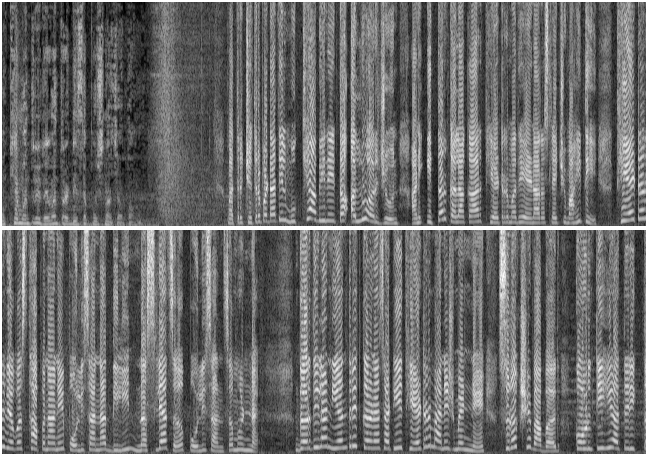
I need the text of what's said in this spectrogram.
मुख्यमंत्री रेवंत रेड्डी से पूछना चाहता हूं। मात्र चित्रपटातील मुख्य अभिनेता अल्लू अर्जुन आणि इतर कलाकार थिएटरमध्ये येणार असल्याची माहिती थिएटर व्यवस्थापनाने पोलिसांना दिली नसल्याचं पोलिसांचं म्हणणं आहे. गर्दीला नियंत्रित करण्यासाठी थिएटर मॅनेजमेंटने सुरक्षेबाबत कोणतीही अतिरिक्त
